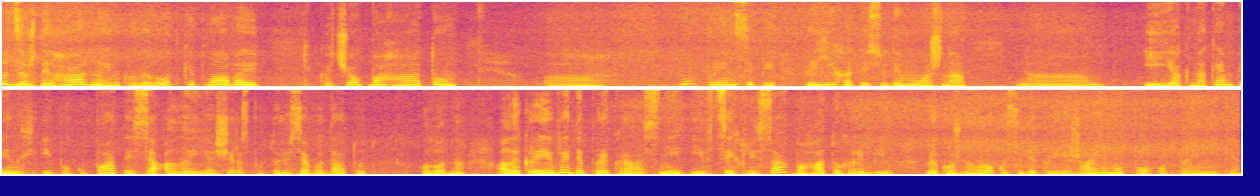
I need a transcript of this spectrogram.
Тут завжди гарно, інколи лодки плавають, качок багато. Ну, в принципі, приїхати сюди можна і як на кемпінг, і покупатися, але я ще раз повторюся, вода тут холодна. Але краєвиди прекрасні і в цих лісах багато грибів. Ми кожного року сюди приїжджаємо по опеньки.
